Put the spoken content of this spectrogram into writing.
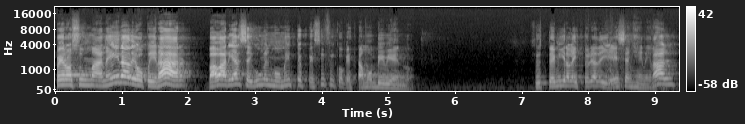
Pero su manera de operar va a variar según el momento específico que estamos viviendo. Si usted mira la historia de la iglesia en general,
